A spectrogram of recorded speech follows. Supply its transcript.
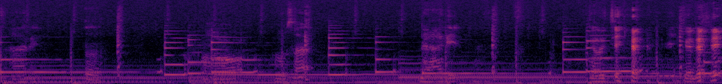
sehari. Hmm. Kalau lusa dari. Nggak lucu ya? Yaudah deh.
